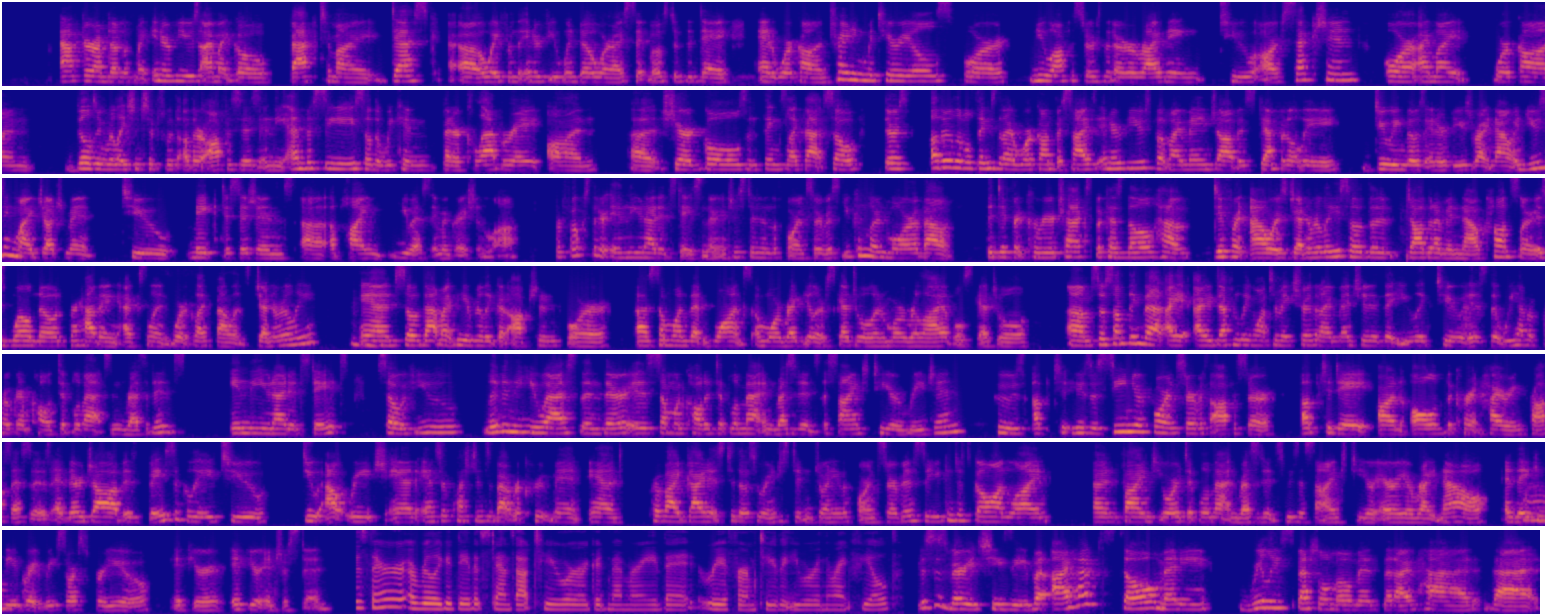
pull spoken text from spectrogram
after I'm done with my interviews, I might go back to my desk uh, away from the interview window where I sit most of the day and work on training materials for new officers that are arriving to our section, or I might work on building relationships with other offices in the embassy so that we can better collaborate on uh, shared goals and things like that. So there's other little things that I work on besides interviews, but my main job is definitely doing those interviews right now and using my judgment to make decisions uh, applying US immigration law. For folks that are in the United States and they're interested in the Foreign Service, you can learn more about the different career tracks because they'll have different hours generally. So the job that I'm in now, consular, is well known for having excellent work life balance generally. Mm-hmm. And so that might be a really good option for uh, someone that wants a more regular schedule and a more reliable schedule um, so something that I, I definitely want to make sure that I mention and that you link to is that we have a program called Diplomats in Residence in the United States. So if you live in the US, then there is someone called a diplomat in residence assigned to your region who's up to who's a senior foreign service officer up to date on all of the current hiring processes. And their job is basically to do outreach and answer questions about recruitment and provide guidance to those who are interested in joining the Foreign Service. So you can just go online and find your diplomat in residence who's assigned to your area right now, and they wow. can be a great resource for you if you're if you're interested. Is there a really good day that stands out to you or a good memory that reaffirmed to you that you were in the right field? This is very cheesy, but I have so many really special moments that I've had that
